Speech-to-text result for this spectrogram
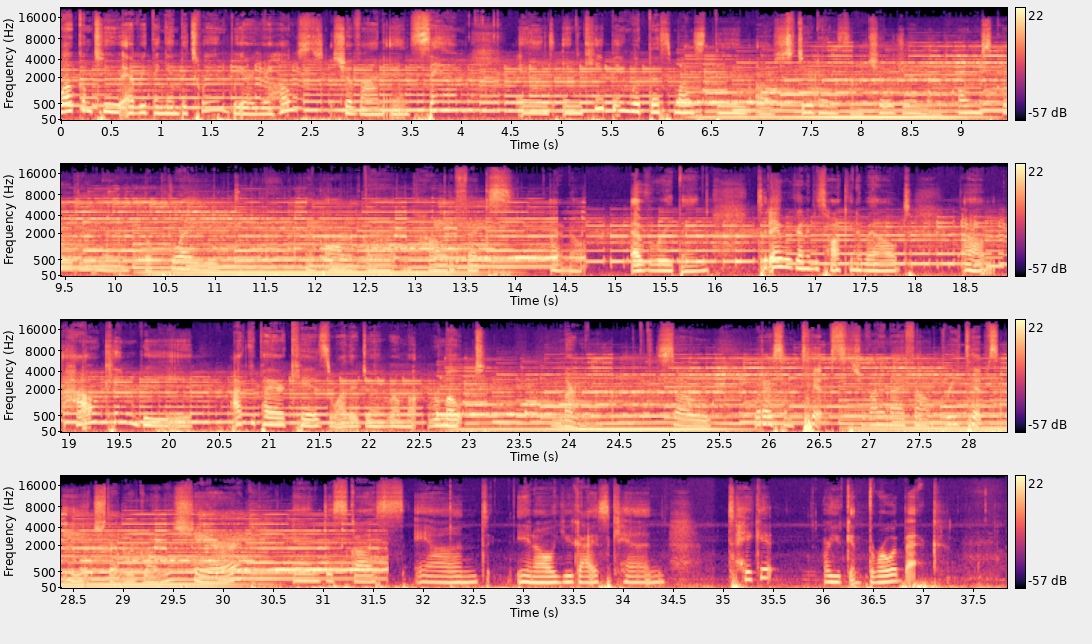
welcome to Everything in Between. We are your hosts, Siobhan and Sam. And in keeping with this month's theme of students and children and homeschooling and the plague and all of that and how it affects, I don't know, everything, today we're going to be talking about um, how can we occupy our kids while they're doing remote, remote learning. So, what are some tips? Siobhan and I found tips each that we're going to share and discuss, and you know, you guys can take it or you can throw it back,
